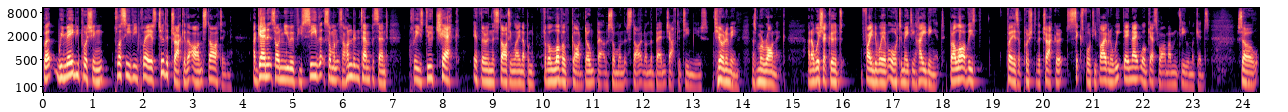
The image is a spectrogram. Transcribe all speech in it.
But we may be pushing plus EV players to the tracker that aren't starting. Again, it's on you. If you see that someone that's 110%, please do check if they're in the starting lineup. And for the love of God, don't bet on someone that's starting on the bench after team news. Do you know what I mean? That's moronic. And I wish I could find a way of automating hiding it. But a lot of these players are pushed to the tracker at 6.45 on a weekday night. Well, guess what? I'm having tea with my kids. So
